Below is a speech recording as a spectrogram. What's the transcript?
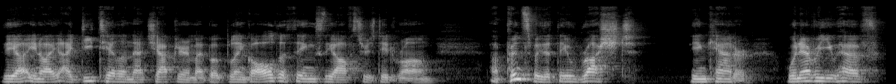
the uh, you know, I, I, detail in that chapter in my book, Blink, all the things the officers did wrong. Uh, principally, that they rushed the encounter whenever you have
